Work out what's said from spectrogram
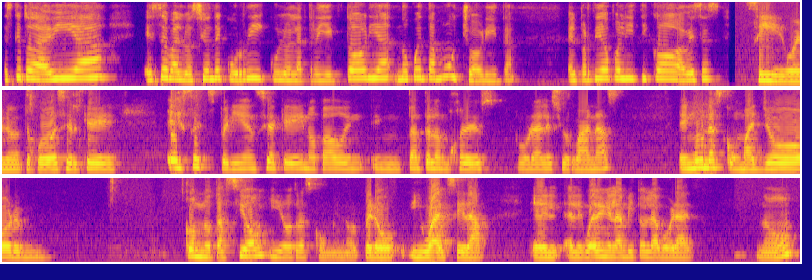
es que todavía esa evaluación de currículo, la trayectoria, no cuenta mucho ahorita. El partido político a veces... Sí, bueno, te puedo decir que esa experiencia que he notado en, en tanto las mujeres rurales y urbanas, en unas con mayor connotación y otras con menor, pero igual se da, el, al igual en el ámbito laboral, ¿no?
